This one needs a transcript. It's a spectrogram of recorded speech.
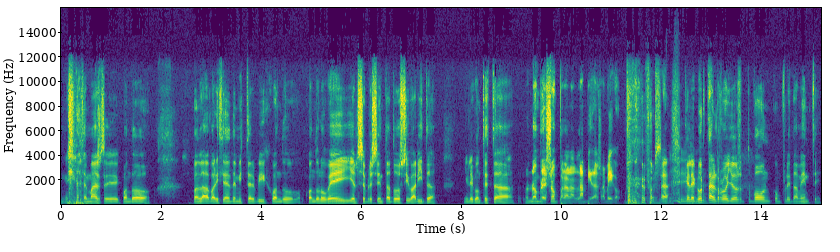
Y además, eh, cuando con las apariciones de Mr. Big, cuando, cuando lo ve y él se presenta todo sibarita y le contesta, los nombres son para las lápidas, amigo. o sea, Sí. que le corta el rollo Bond completamente.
